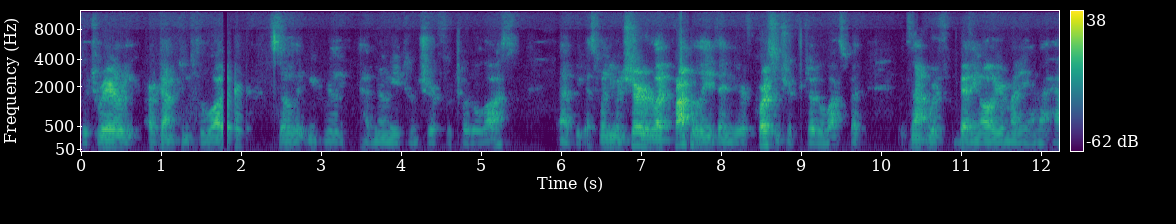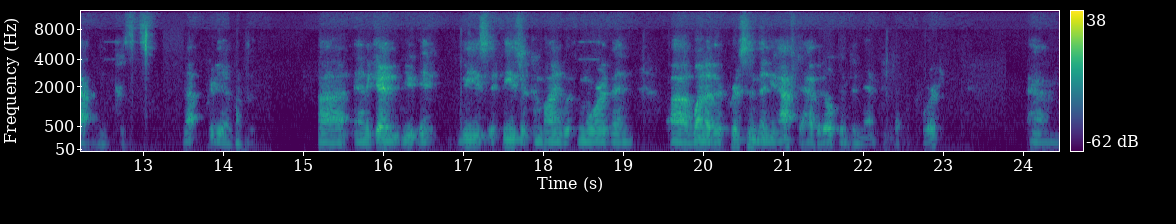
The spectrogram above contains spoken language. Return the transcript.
which rarely are dumped into the water, so that you really have no need to insure for total loss. Uh, because when you insure like properly, then you're of course insured for total loss, but it's not worth betting all your money on that happening because it's not pretty unlikely. Uh, and again, you, if these if these are combined with more than uh, one other person, then you have to have it opened and emptied at the port. Um,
